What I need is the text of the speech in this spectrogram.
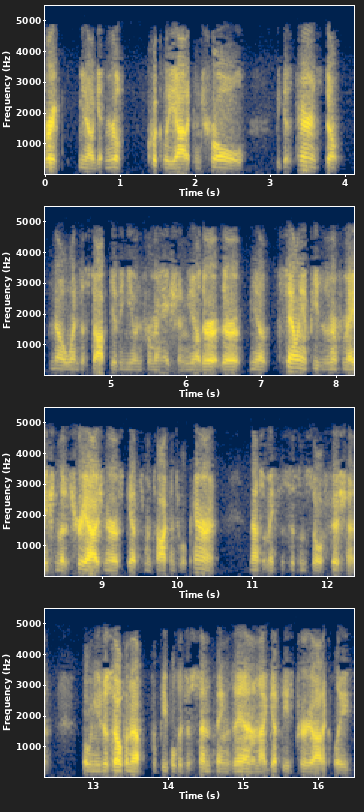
very, you know, getting real quickly out of control because parents don't know when to stop giving you information. You know, there, there are, you know, salient pieces of information that a triage nurse gets from talking to a parent, and that's what makes the system so efficient. But when you just open it up for people to just send things in, and I get these periodically,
